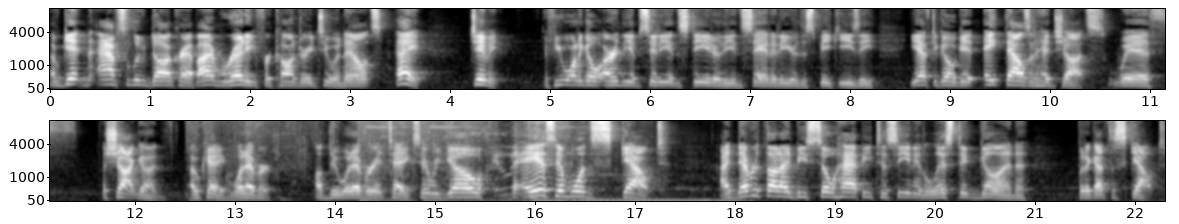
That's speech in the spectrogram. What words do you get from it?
I'm getting absolute dog crap. I am ready for Condrey to announce, hey, Jimmy, if you want to go earn the Obsidian Steed or the Insanity or the Speakeasy, you have to go get 8,000 headshots with a shotgun. Okay, whatever. I'll do whatever it takes. Here we go. The ASM-1 Scout. I never thought I'd be so happy to see an enlisted gun, but I got the Scout.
